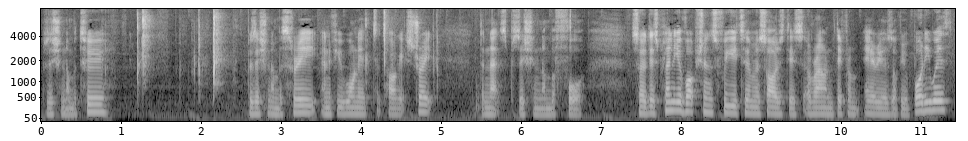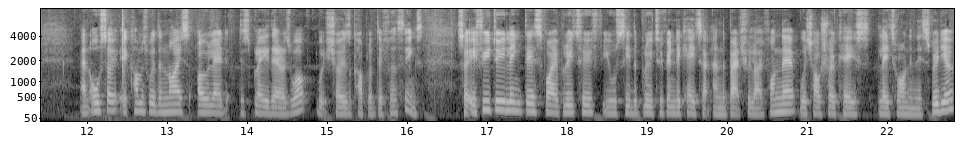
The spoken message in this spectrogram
position number two, position number three, and if you wanted to target straight, then that's position number four. So there's plenty of options for you to massage this around different areas of your body with. And also it comes with a nice OLED display there as well, which shows a couple of different things. So if you do link this via Bluetooth, you'll see the Bluetooth indicator and the battery life on there, which I'll showcase later on in this video.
